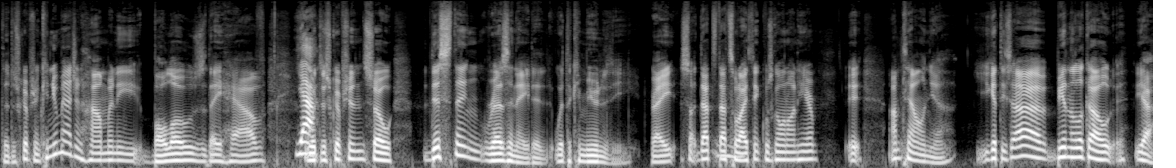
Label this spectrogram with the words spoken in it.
the description. Can you imagine how many bolos they have yeah. with description? So this thing resonated with the community, right? So that's that's what I think was going on here. It, I'm telling you, you get these. Ah, be on the lookout. Yeah,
